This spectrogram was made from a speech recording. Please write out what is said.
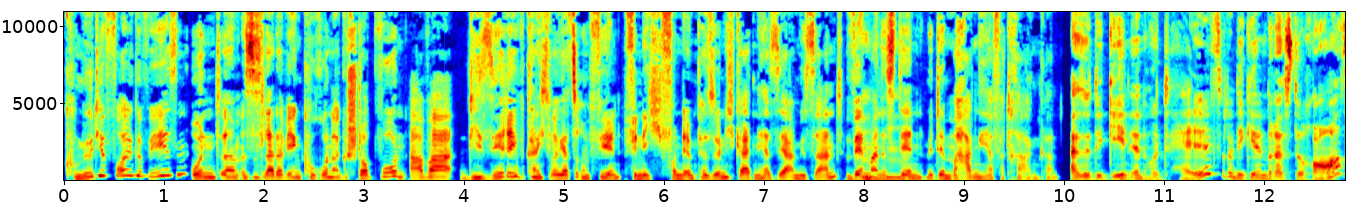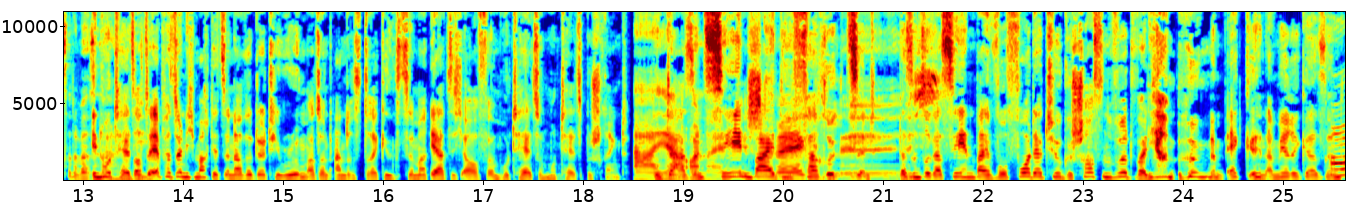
komödievoll gewesen. Und ähm, es ist leider wegen Corona gestoppt worden. Aber die Serie kann ich jetzt auch empfehlen, finde ich von dem persönlichen Persönlichkeiten her sehr amüsant, wenn man Mhm. es denn mit dem Magen her vertragen kann. Also die gehen in Hotels oder die gehen in Restaurants oder was In Hotels. Die? Also er persönlich macht jetzt Another Dirty Room, also ein anderes dreckiges Zimmer. Er hat sich auf ähm, Hotels und Motels beschränkt. Ah, und ja. da Oh sind nein, Szenen bei, die verrückt sind. Da sind sogar Szenen bei, wo vor der Tür geschossen wird, weil die an irgendeinem Ecke in Amerika sind. oh nein.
